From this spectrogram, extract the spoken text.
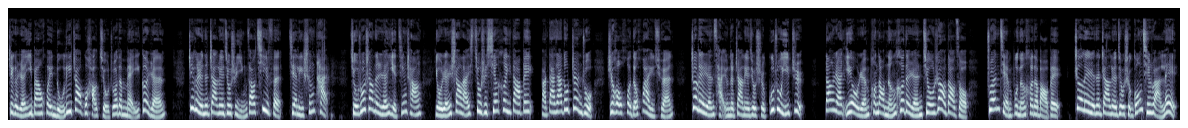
这个人一般会努力照顾好酒桌的每一个人。这个人的战略就是营造气氛、建立生态。酒桌上的人也经常有人上来就是先喝一大杯，把大家都镇住，之后获得话语权。这类人采用的战略就是孤注一掷，当然也有人碰到能喝的人就绕道走，专捡不能喝的宝贝。这类人的战略就是攻其软肋。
